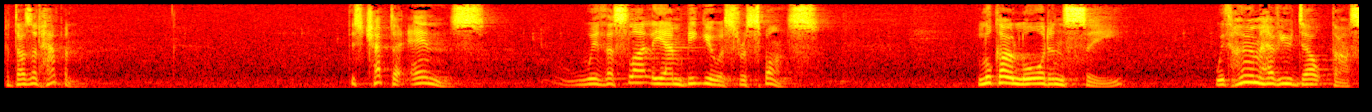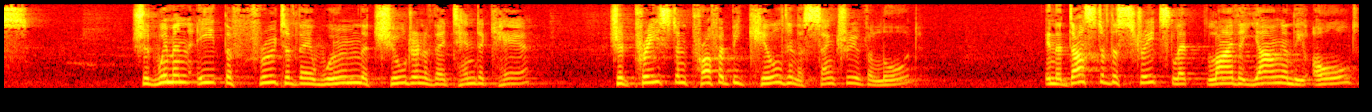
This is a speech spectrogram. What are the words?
But does it happen? This chapter ends with a slightly ambiguous response. Look, O Lord, and see, with whom have you dealt thus? Should women eat the fruit of their womb, the children of their tender care? Should priest and prophet be killed in the sanctuary of the Lord? In the dust of the streets let lie the young and the old.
